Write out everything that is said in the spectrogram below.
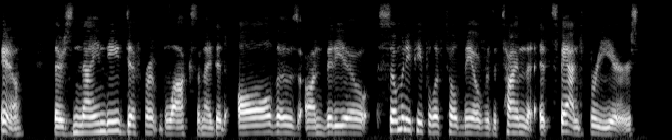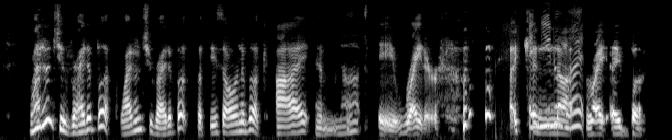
you know, there's 90 different blocks, and I did all those on video. So many people have told me over the time that it spanned three years. Why don't you write a book? Why don't you write a book? Put these all in a book. I am not a writer. I cannot you know write a book.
